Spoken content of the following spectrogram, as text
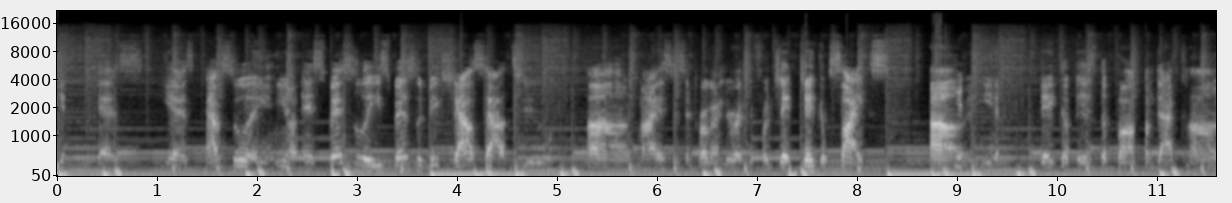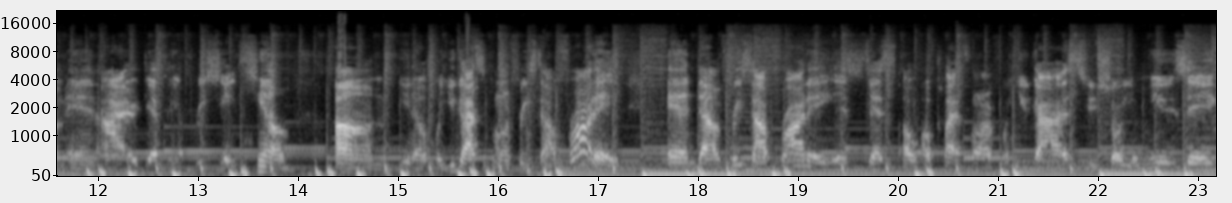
yes, yes, yes, absolutely. And you know, especially, especially big shouts out to uh, my assistant program director for J- Jacob Sykes. Um, You know, Jacob is the bomb.com, and I definitely appreciate him um, you know, for you guys to come on Freestyle Friday. And um, Freestyle Friday is just a, a platform for you guys to show your music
